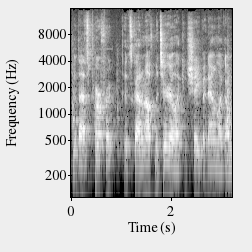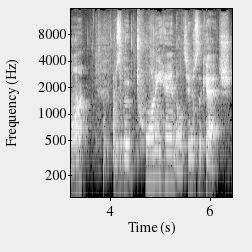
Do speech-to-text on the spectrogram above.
but that's perfect. It's got enough material I can shape it down like I want. There's about 20 handles. Here's the catch.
